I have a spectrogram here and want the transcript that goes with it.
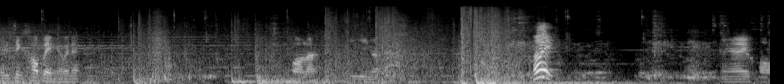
จริงๆเข้าไปไงวะเนี่ย พอละจริงๆแล้วเฮ้ย ยังไงขอ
